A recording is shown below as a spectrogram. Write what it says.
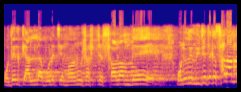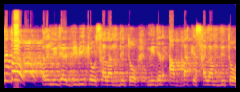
ওদেরকে আল্লাহ বলেছে, মানুষ আসছে, সালাম দে। ও যদি নিজে থেকে সালাম দিত, তাহলে নিজের বিবিকেও সালাম দিত, নিজের আব্বাকে সালাম দিত,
